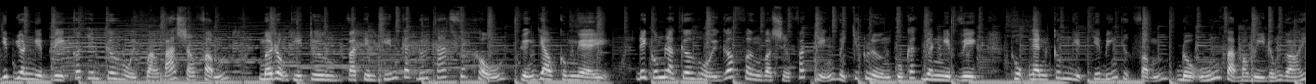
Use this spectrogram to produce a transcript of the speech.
giúp doanh nghiệp Việt có thêm cơ hội quảng bá sản phẩm, mở rộng thị trường và tìm kiếm các đối tác xuất khẩu, chuyển giao công nghệ. Đây cũng là cơ hội góp phần vào sự phát triển về chất lượng của các doanh nghiệp Việt thuộc ngành công nghiệp chế biến thực phẩm, đồ uống và bao bì đóng gói.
